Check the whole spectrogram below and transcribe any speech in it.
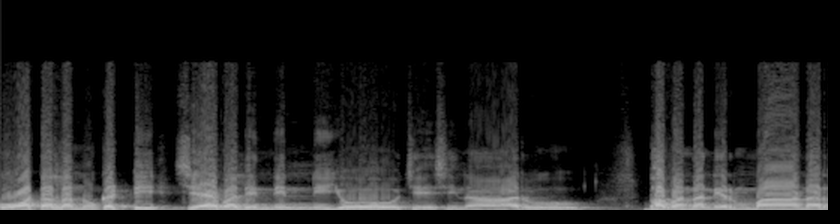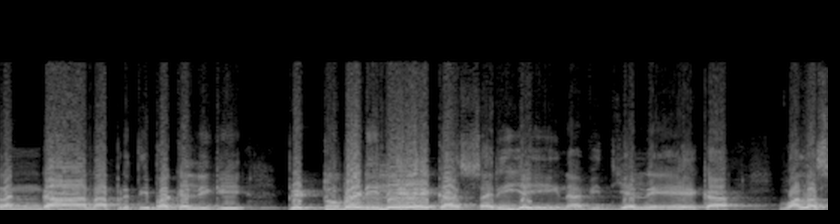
కోటలను కట్టి సేవలెన్నెన్నియో చేసినారు. భవన నిర్మాణ రంగాన ప్రతిభ కలిగి పెట్టుబడి లేక సరి అయిన విద్య లేక వలస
